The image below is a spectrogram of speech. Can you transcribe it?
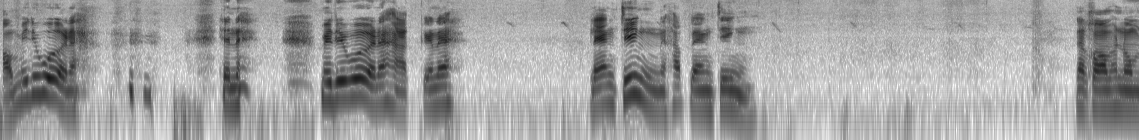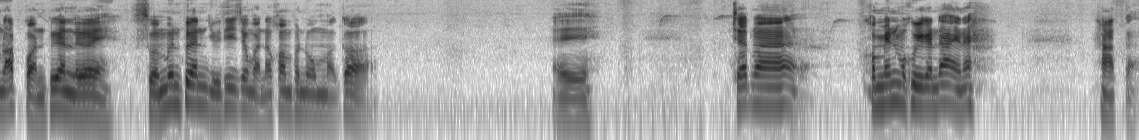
เอาไม่ได้เวอร์นะ เห็นไหมไม่ได้เวอร์นะหักกันนะแรงจริงนะครับ แรงจริงนครพนมรับก่อนเพื่อนเลย ส่วนเพื่อนๆอยู่ที่จังหวัดนครพนมอะก็ไอแชทมาคอมเมนต์มาคุยกันได้นะหักอะ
